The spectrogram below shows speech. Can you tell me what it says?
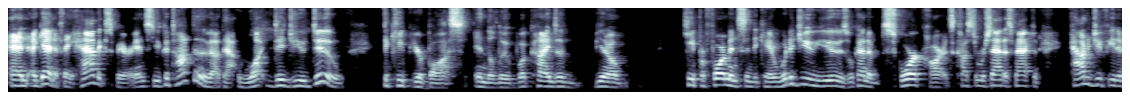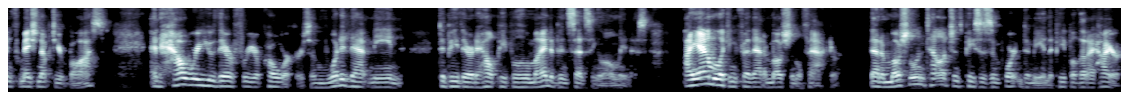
And again, if they have experience, you could talk to them about that. What did you do to keep your boss in the loop? What kinds of, you know, key performance indicator? What did you use? What kind of scorecards, customer satisfaction? How did you feed information up to your boss? And how were you there for your coworkers? And what did that mean to be there to help people who might have been sensing loneliness? I am looking for that emotional factor. That emotional intelligence piece is important to me and the people that I hire.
